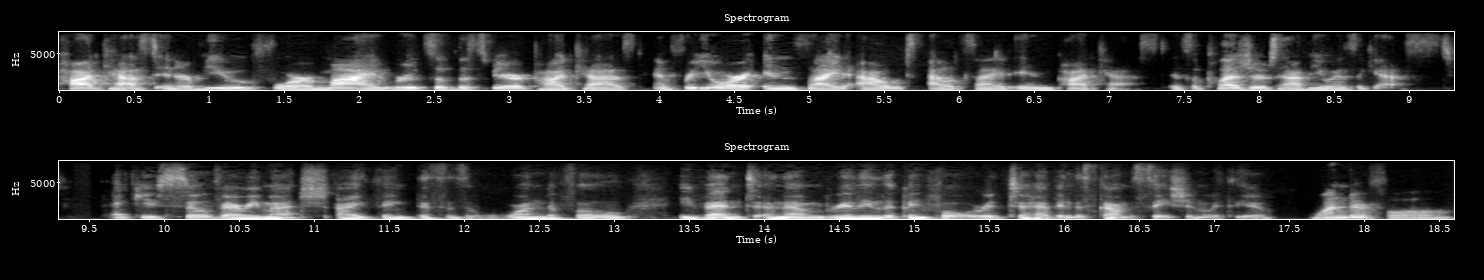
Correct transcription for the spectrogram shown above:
podcast interview for my Roots of the Spirit podcast and for your Inside Out, Outside In podcast. It's a pleasure to have you as a guest. Thank you so very much. I think this is a wonderful event, and I'm really looking forward to having this conversation with you. Wonderful.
